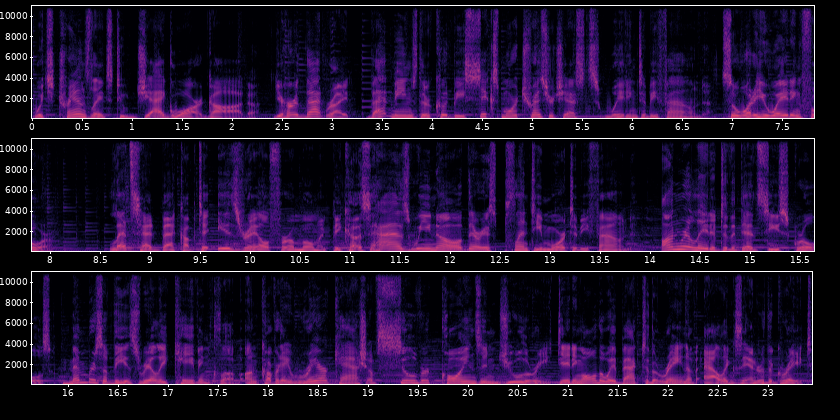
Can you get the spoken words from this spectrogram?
which translates to Jaguar God. You heard that right. That means there could be six more treasure chests waiting to be found. So what are you waiting for? Let's head back up to Israel for a moment because, as we know, there is plenty more to be found. Unrelated to the Dead Sea Scrolls, members of the Israeli Caving Club uncovered a rare cache of silver coins and jewelry dating all the way back to the reign of Alexander the Great.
